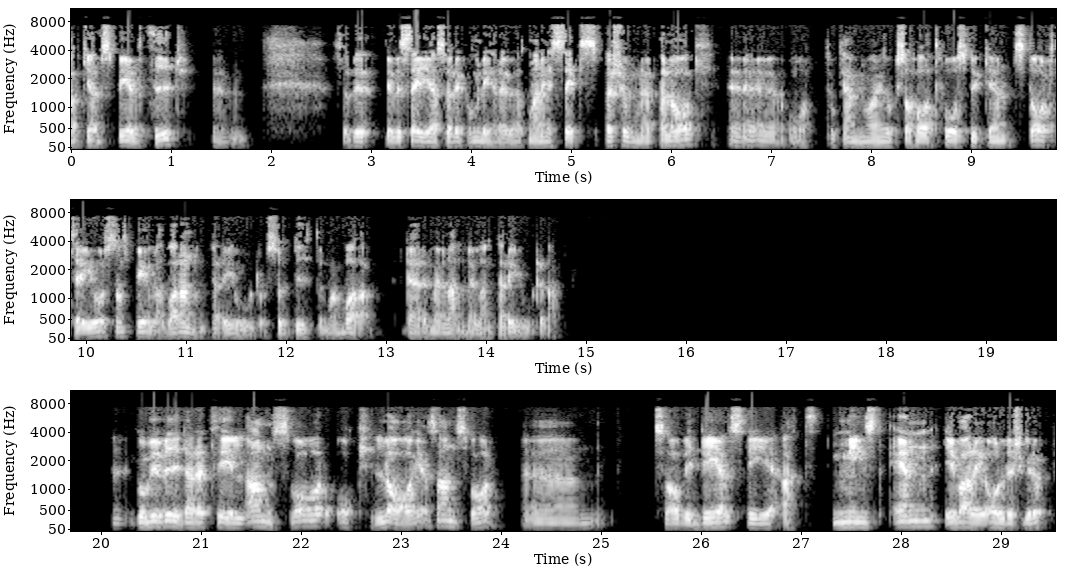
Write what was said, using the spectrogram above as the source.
ökad speltid. Eh, så det, det, vill säga så rekommenderar vi att man är sex personer per lag eh, och då kan man ju också ha två stycken starttreor som spelar varannan period och så byter man bara däremellan mellan perioderna. Går vi vidare till ansvar och lagens ansvar Ehm, så har vi dels det att minst en i varje åldersgrupp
